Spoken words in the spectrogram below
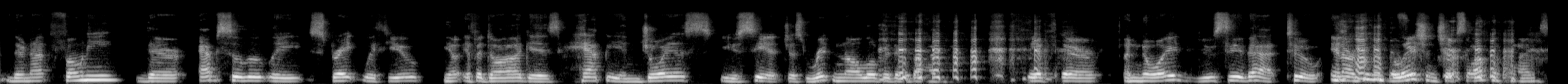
They're not phony. They're absolutely straight with you. You know, if a dog is happy and joyous, you see it just written all over their body. if they're annoyed, you see that too. In our human relationships, oftentimes,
